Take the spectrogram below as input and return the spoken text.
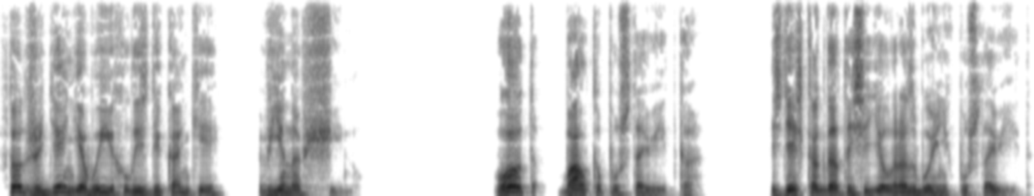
В тот же день я выехал из Диканьки в Яновщину. Вот балка-пустовитка. Здесь когда-то сидел разбойник-пустовит.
